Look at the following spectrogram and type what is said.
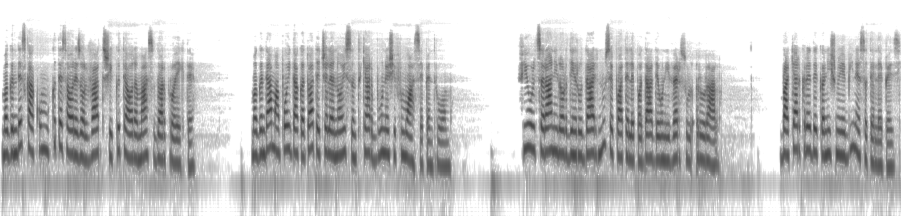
Mă gândesc acum câte s-au rezolvat și câte au rămas doar proiecte. Mă gândeam apoi dacă toate cele noi sunt chiar bune și frumoase pentru om. Fiul țăranilor din rudari nu se poate lepăda de universul rural. Ba chiar crede că nici nu e bine să te lepezi.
